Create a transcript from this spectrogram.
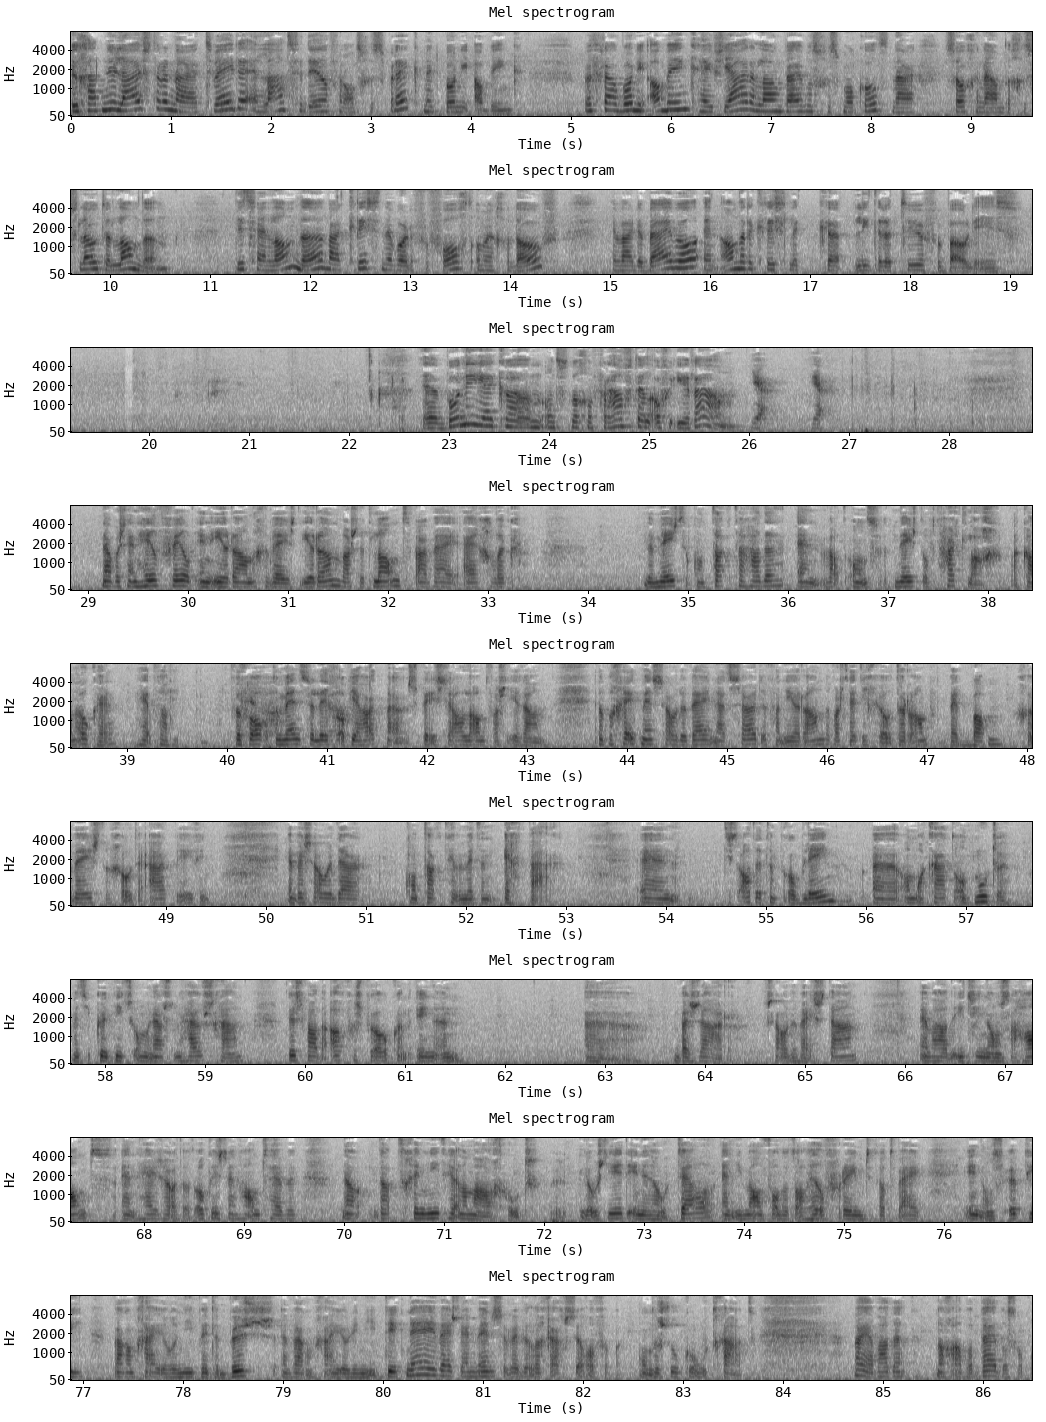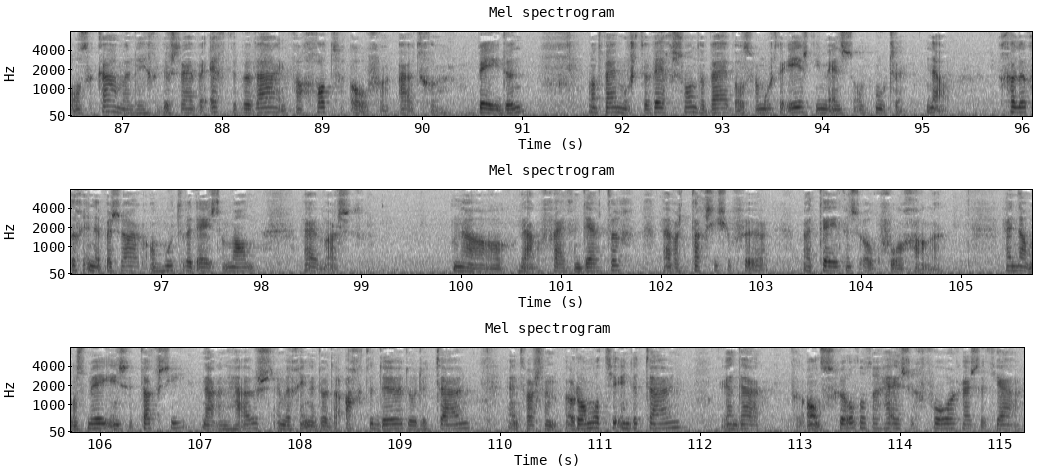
U gaat nu luisteren naar het tweede en laatste deel van ons gesprek met Bonnie Abink. Mevrouw Bonnie Abink heeft jarenlang bijbels gesmokkeld naar zogenaamde gesloten landen. Dit zijn landen waar christenen worden vervolgd om hun geloof en waar de bijbel en andere christelijke literatuur verboden is. Uh, Bonnie, jij kan ons nog een verhaal vertellen over Iran. Ja. Nou, we zijn heel veel in Iran geweest. Iran was het land waar wij eigenlijk de meeste contacten hadden en wat ons het meest op het hart lag. Dat kan ook, hè. Veel vervolgde mensen liggen op je hart, maar een speciaal land was Iran. En op een gegeven moment zouden wij naar het zuiden van Iran, er was net die grote ramp bij Bam geweest, een grote aardbeving. En wij zouden daar contact hebben met een echtpaar. En het is altijd een probleem uh, om elkaar te ontmoeten. Want je kunt niet zomaar naar zijn huis gaan. Dus we hadden afgesproken in een uh, bazaar zouden wij staan. En we hadden iets in onze hand. En hij zou dat ook in zijn hand hebben. Nou, dat ging niet helemaal goed. We logeerden in een hotel. En die man vond het al heel vreemd dat wij in ons uppie... waarom gaan jullie niet met een bus? En waarom gaan jullie niet dit? Nee, wij zijn mensen. Wij willen graag zelf onderzoeken hoe het gaat. Nou ja, we hadden nogal wat bijbels op onze kamer liggen. Dus daar hebben echt de bewaring van God over uitgebeden. Want wij moesten weg zonder bijbels. We moesten eerst die mensen ontmoeten. Nou, gelukkig in de bazaar ontmoeten we deze man. Hij was, nou, jaar of 35. Hij was taxichauffeur, maar tevens ook voorganger. Hij nam ons mee in zijn taxi naar een huis en we gingen door de achterdeur, door de tuin. En het was een rommeltje in de tuin. En daar verontschuldigde hij zich voor. Hij zei, ja,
